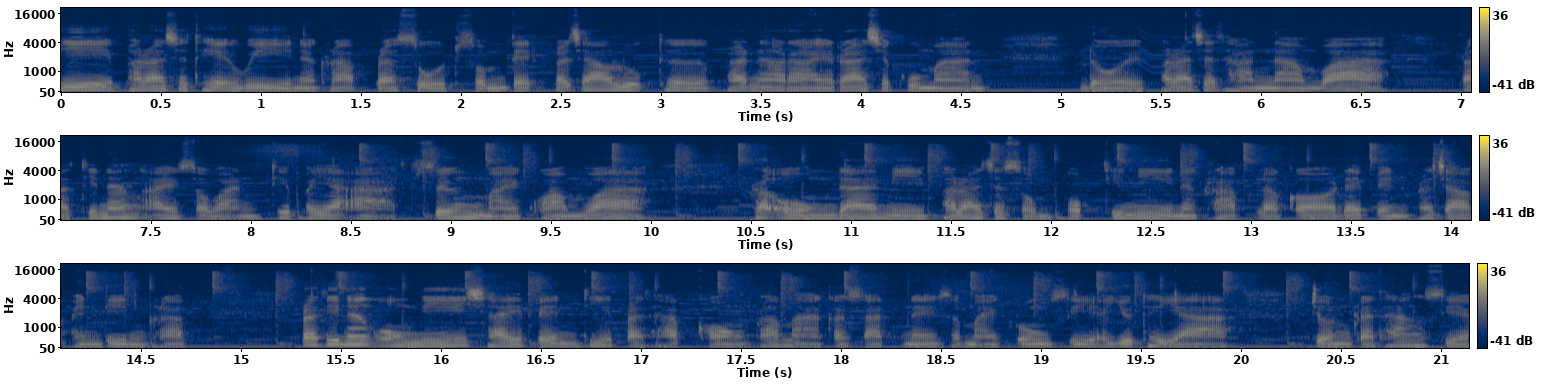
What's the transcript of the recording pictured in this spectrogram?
ที่พระราชเทวีนะครับ ประสูติสมเด็จพระเจ้าลูกเธอ พระนารายณ์ราชกุมาร โดยพระราชทานนามว่า พระที่นั่งไอสวรรค์ที่พยาอาจซึ่งหมายความว่า พระองค์ได้มีพระราชสมภพที่นี่นะครับ แล้วก็ได้เป็นพระเจ้าแผ่นดินครับ ระที่นั่งองค์นี้ใช้เป็นที่ประทับของพระมหากษัตริย์ในสมัยกรุงศรีอยุธยา จนกระทั่งเสีย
